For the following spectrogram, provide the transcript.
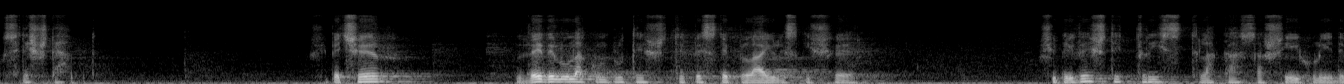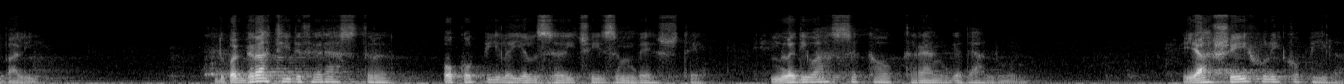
se deșteaptă și pe cer vede luna cum plutește peste plaiul schișer și privește trist la casa șeihului de Bali. După gratii de fereastră, o copilă el zăricei zâmbește, mlădioasă ca o creangă de alun. Ea șeihului copilă,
